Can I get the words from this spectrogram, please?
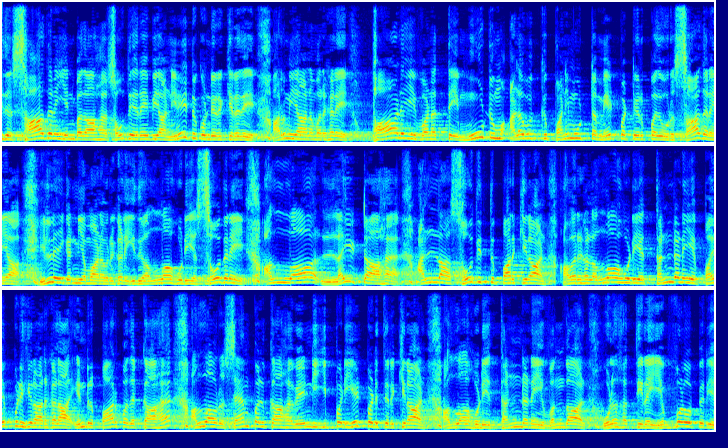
இது சாதனை என்பதாக சவுதி அரேபியா நினைத்து கொண்டிருக்கிறது. அருமையானவர்களே பாலைவனத்தை மூடும் அளவுக்கு பனிமூட்டம் ஏற்பட்டிருப்பது ஒரு சாதனையா? இல்லை கண்ணியமானவர்களே இது அல்லாஹுடைய சோதனை அல்லாஹ் லைட்டாக அல்லாஹ் சோதித்து பார்க்கிறான். அவர்கள் அல்லாஹுடைய தண்டனையை பயப்படுகிறார்களா என்று பார்ப்பதற்காக அல்லாஹ் ஒரு சாம்பிளுக்காக வேண்டி இப்படி ஏற்படுத்தியிருக்கிறான். அல்லாஹுடைய தண்டனை வந்தால் உலகத்திலே எவ்வளவு பெரிய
